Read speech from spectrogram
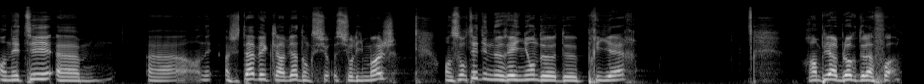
on. Euh, euh, j'étais avec Larvia donc sur, sur, Limoges. On sortait d'une réunion de, de prière remplie à bloc de la foi.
